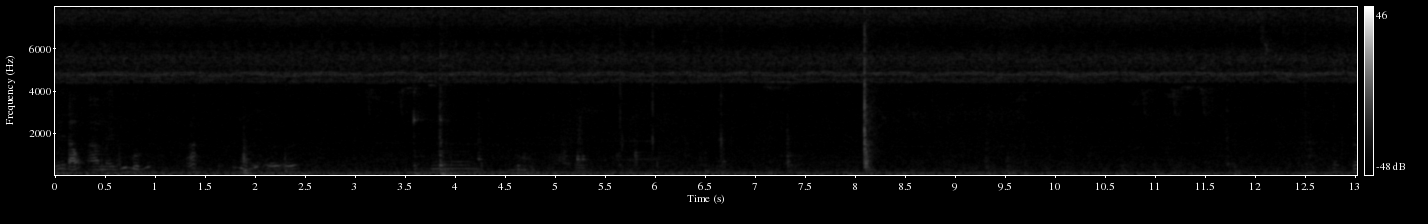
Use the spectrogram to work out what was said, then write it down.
Đấy đóng à mày giữ buộc đi Hả? Ừ, ừ, ừ. cho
